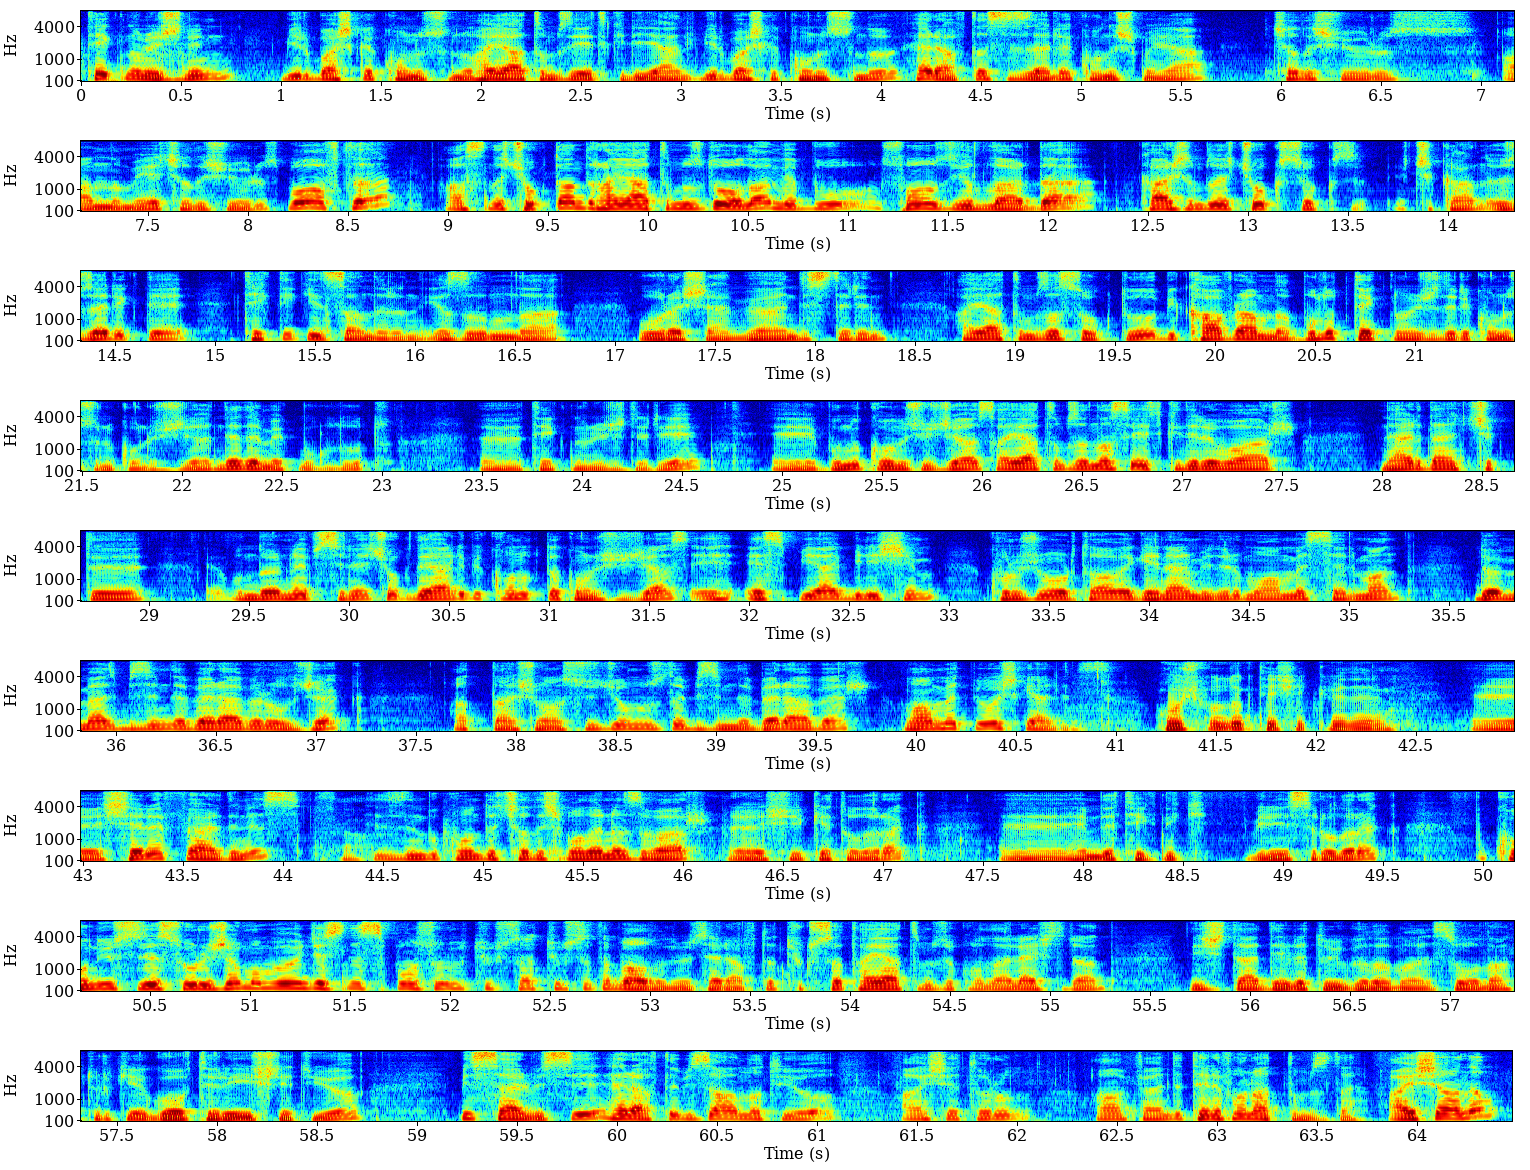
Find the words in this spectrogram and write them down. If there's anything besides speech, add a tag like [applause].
teknolojinin bir başka konusunu, hayatımızı etkileyen bir başka konusunu her hafta sizlerle konuşmaya çalışıyoruz, anlamaya çalışıyoruz. Bu hafta aslında çoktandır hayatımızda olan ve bu son yıllarda karşımıza çok çok çıkan özellikle teknik insanların yazılımla uğraşan mühendislerin hayatımıza soktuğu bir kavramla bulut teknolojileri konusunu konuşacağız. Ne demek bu bulut e, teknolojileri? E, bunu konuşacağız. Hayatımıza nasıl etkileri var? Nereden çıktı? Bunların hepsini çok değerli bir konukla konuşacağız. E, SBI Bilişim kurucu ortağı ve genel müdürü Muhammed Selman Dönmez bizimle beraber olacak. Hatta şu an stüdyomuzda bizimle beraber. Muhammed Bey hoş geldiniz. Hoş bulduk. Teşekkür ederim. Ee, şeref verdiniz. Sizin bu konuda çalışmalarınız var e, şirket olarak e, hem de teknik bireysel olarak. Bu konuyu size soracağım ama öncesinde sponsorumuz TürkSat. TürkSat'a bağlanıyoruz her hafta. TürkSat hayatımızı kolaylaştıran dijital devlet uygulaması olan Türkiye Gov.tr'yi işletiyor. Bir servisi her hafta bize anlatıyor. Ayşe Torun hanımefendi telefon attığımızda. Ayşe Hanım.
